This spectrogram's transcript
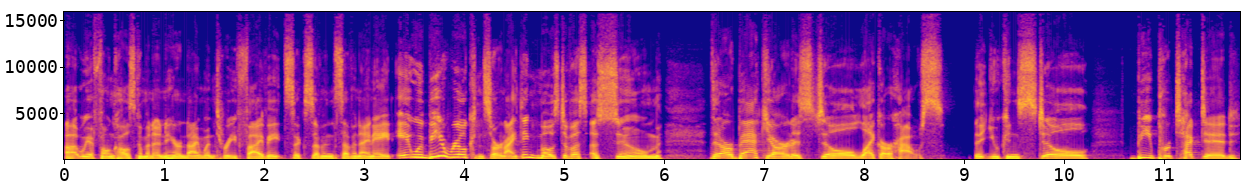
Uh, we have phone calls coming in here 913 586 7798. It would be a real concern. I think most of us assume that our backyard is still like our house, that you can still be protected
